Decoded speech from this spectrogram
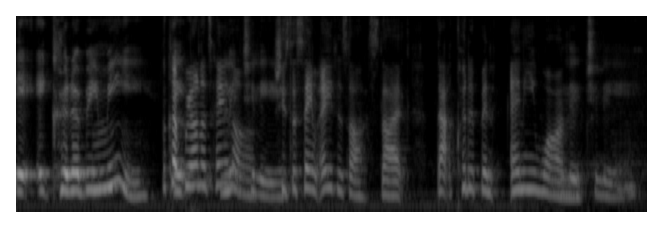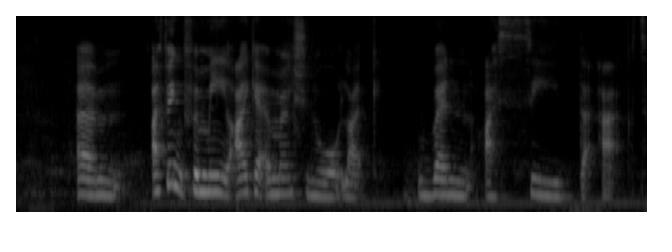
it, it could have been me. Look at It- Breonna Taylor. Literally, She's the same age as us. Like that could have been anyone. literally. Um, I think for me, I get emotional like when I see the act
